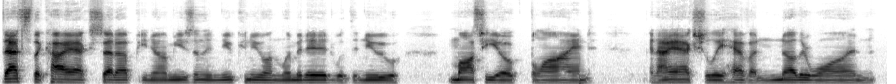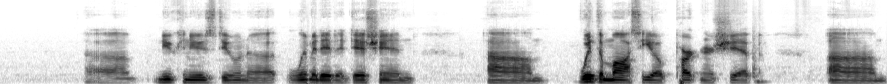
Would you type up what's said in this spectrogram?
that's the kayak setup you know i'm using the NuCanoe unlimited with the new mossy oak blind and i actually have another one uh, NuCanoe's doing a limited edition um, with the mossy oak partnership um,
